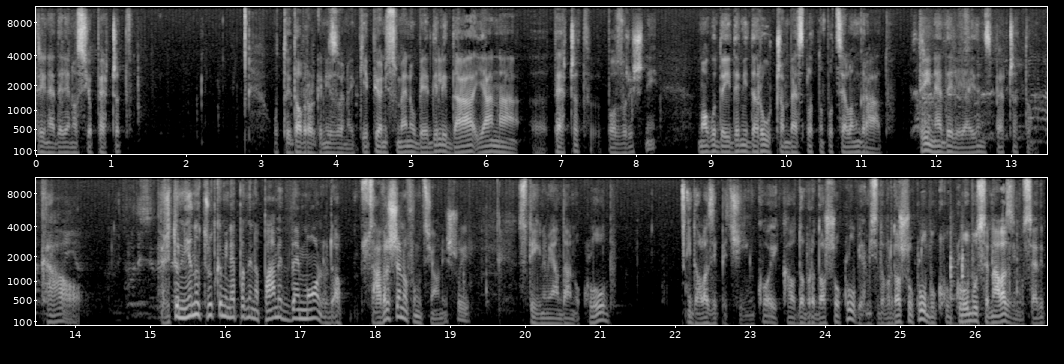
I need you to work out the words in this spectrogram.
tri nedelje nosio pečat u toj dobro organizovanoj ekipi. Oni su mene ubedili da ja na e, pečat pozorišni mogu da idem i da ručam besplatno po celom gradu. Tri nedelje ja idem s pečatom. Kao... Jer to nijednog trutka mi ne padne na pamet da je možno. A savršeno funkcionišu i stignem jedan dan u klub i dolazi Pećinko i kao dobrodošao u klub. Ja mislim dobrodošao u klub. U klubu se nalazimo, sedim.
